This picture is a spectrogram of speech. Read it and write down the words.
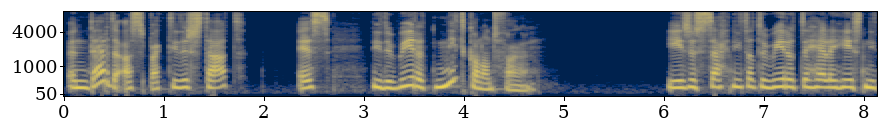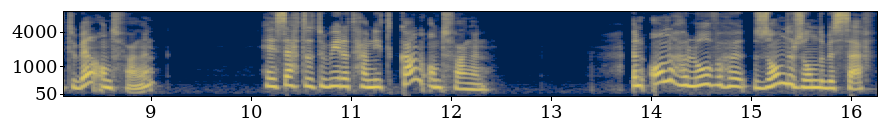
Een derde aspect die er staat, is die de wereld niet kan ontvangen. Jezus zegt niet dat de wereld de Heilige Geest niet wil ontvangen. Hij zegt dat de wereld hem niet kan ontvangen. Een ongelovige zonder zondebesef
